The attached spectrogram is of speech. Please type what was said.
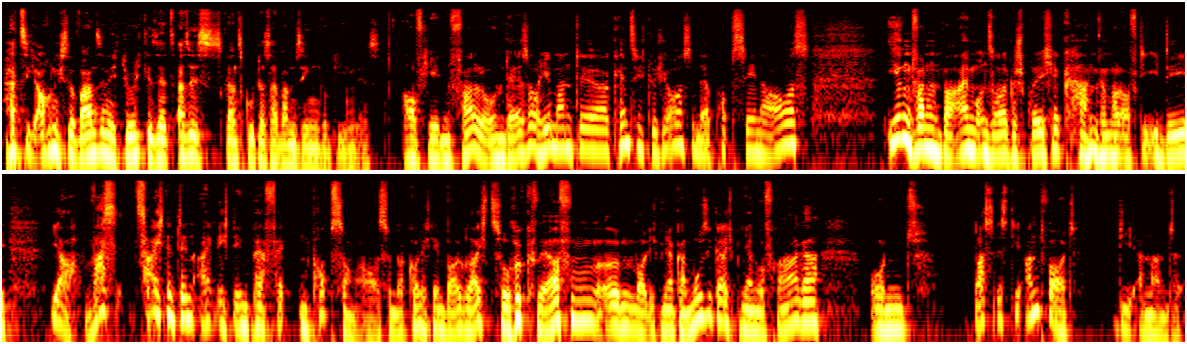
hat sich auch nicht so wahnsinnig durchgesetzt. Also ist es ganz gut, dass er beim Singen geblieben ist. Auf jeden Fall. Und er ist auch jemand, der kennt sich durchaus in der Pop-Szene aus. Irgendwann bei einem unserer Gespräche kamen wir mal auf die Idee, ja, was zeichnet denn eigentlich den perfekten Popsong aus? Und da konnte ich den Ball gleich zurückwerfen, ähm, weil ich bin ja kein Musiker, ich bin ja nur Frager. Und das ist die Antwort, die er nannte.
